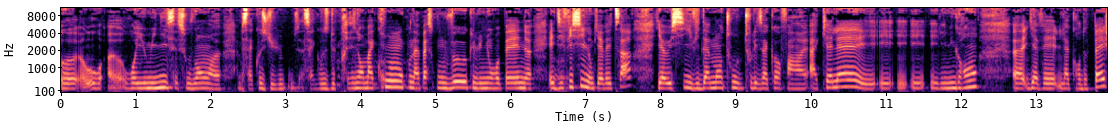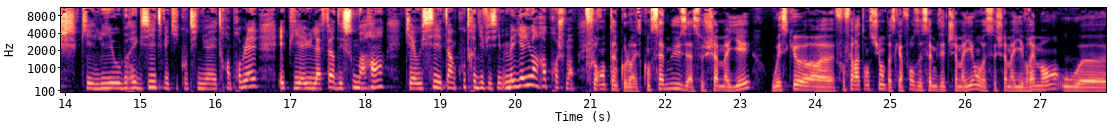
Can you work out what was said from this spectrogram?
euh, au, Royaume-Uni, c'est souvent c'est à cause du, à cause du président Macron qu'on n'a pas ce qu'on veut, que l'Union européenne est difficile. Donc il y avait de ça. Il y a aussi évidemment tous les accords, enfin à Calais et, et, les migrants. Euh, il y avait l'accord de pêche qui est lié au Brexit, mais qui continue à être un problème. Et puis il y a eu l'affaire des sous-marins, qui a aussi été un coup très difficile. Mais il y a eu un rapprochement. Florentin Collin, est-ce qu'on s'amuse à se chamailler ou est-ce qu'il euh, faut faire attention parce qu'à force de s'amuser de chamailler, on va se chamailler vraiment ou euh,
